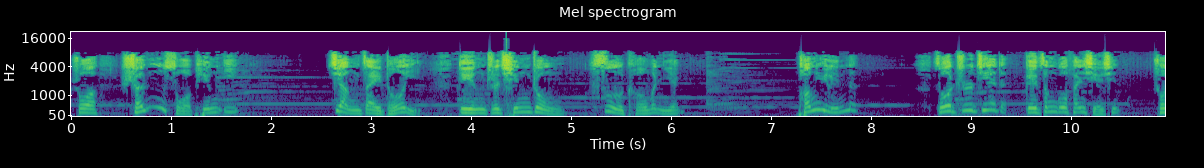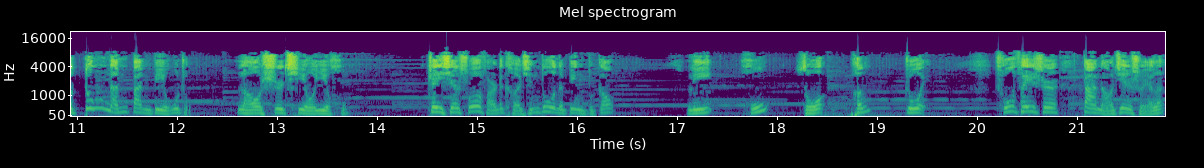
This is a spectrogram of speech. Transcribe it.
说神所平一，将在得矣，顶之轻重，似可问焉。”彭玉麟呢，则直接的给曾国藩写信说：“东南半壁无主，老师岂有一虎？”这些说法的可信度呢，并不高。李、胡、左、彭诸位，除非是大脑进水了，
